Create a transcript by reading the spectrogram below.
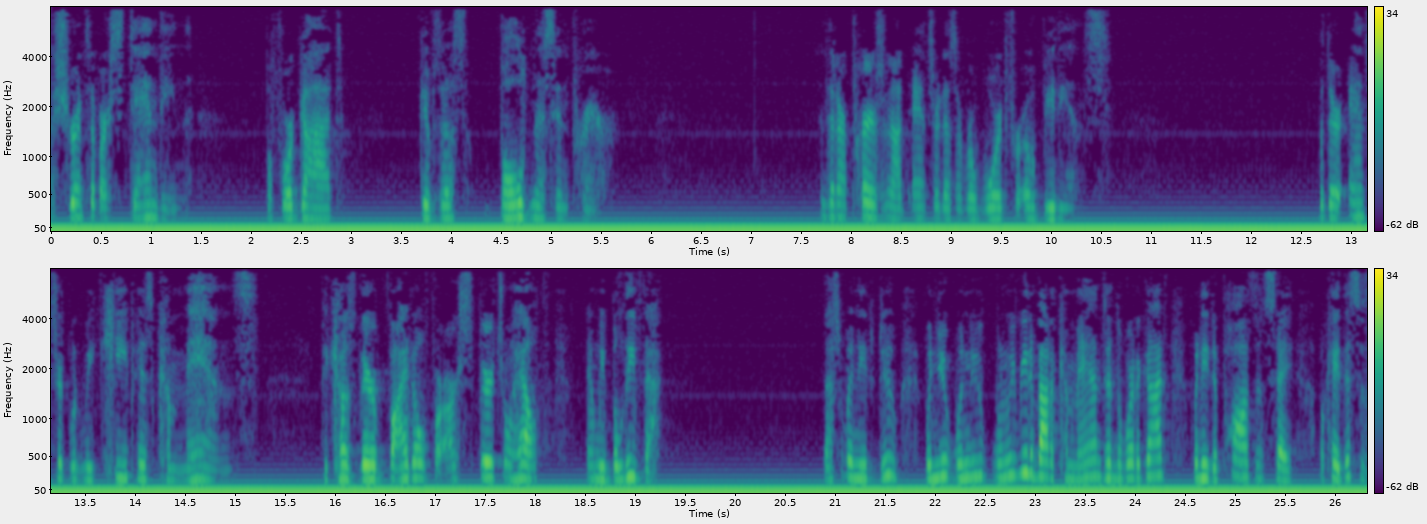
Assurance of our standing before God gives us boldness in prayer. And then our prayers are not answered as a reward for obedience, but they're answered when we keep His commands because they're vital for our spiritual health, and we believe that. That's what we need to do. When you when you when we read about a command in the Word of God, we need to pause and say, okay, this is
